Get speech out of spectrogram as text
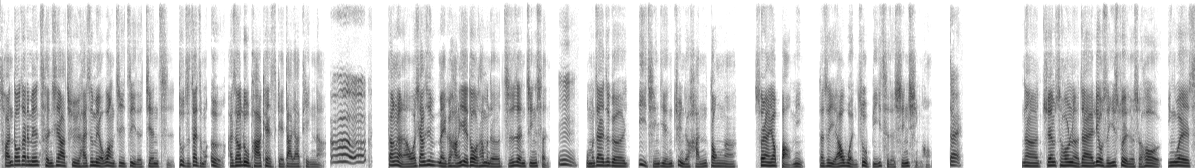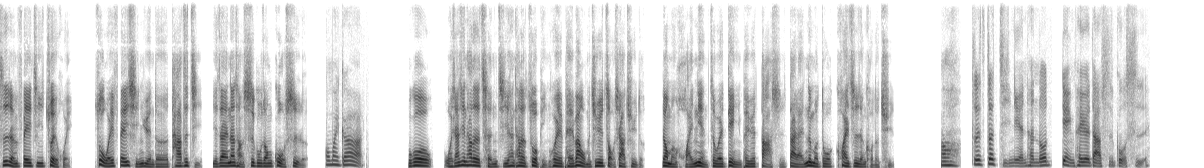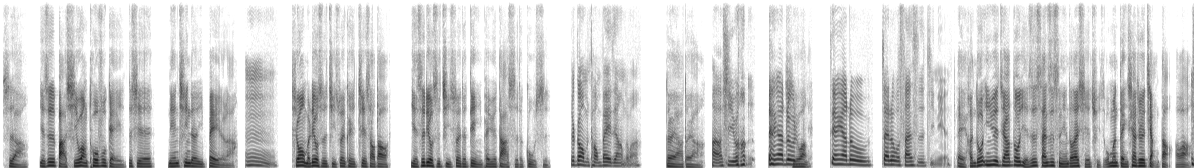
船都在那边沉下去，还是没有忘记自己的坚持。肚子再怎么饿，还是要录 podcast 给大家听呐、呃当然啊，我相信每个行业都有他们的职人精神。嗯我们在这个疫情严峻的寒冬啊，虽然要保命，但是也要稳住彼此的心情哈。对，那 James Horner 在六十一岁的时候，因为私人飞机坠毁，作为飞行员的他自己也在那场事故中过世了。Oh my God，不过，我相信他的成绩和他的作品会陪伴我们继续走下去的，让我们怀念这位电影配乐大师带来那么多脍炙人口的曲。哦，这这几年很多电影配乐大师过世，哎是啊，也是把希望托付给这些年轻的一辈了啦。嗯，希望我们六十几岁可以介绍到也是六十几岁的电影配乐大师的故事。就跟我们同辈这样的吗？对啊，对啊，好，希望这样要希，望。这样要录，再录三十几年。哎、很多音乐家都也是三四十年都在写曲子，我们等一下就会讲到，好不好？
